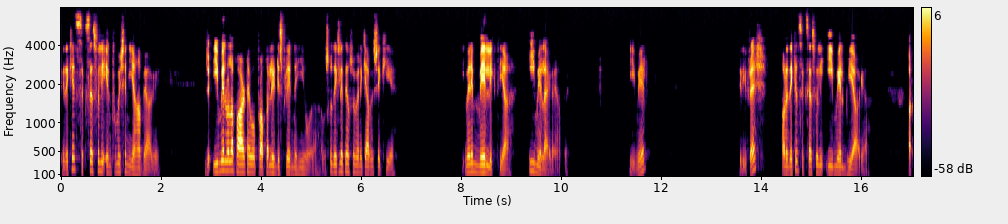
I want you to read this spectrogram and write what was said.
ये देखिए सक्सेसफुली इंफॉर्मेशन यहाँ पे आ गई। जो ईमेल वाला पार्ट है, वो प्रॉपरली डिस्प्ले नहीं हो रहा। उसको देख लेते हैं, उसमें मैंने क्या मिस्टेक की है। मैंने मेल लिख दिया। ईमेल आएगा यहाँ पे। ईमेल रिफ्रेश और ये देखें सक्सेसफुली ईमेल भी आ गया। और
